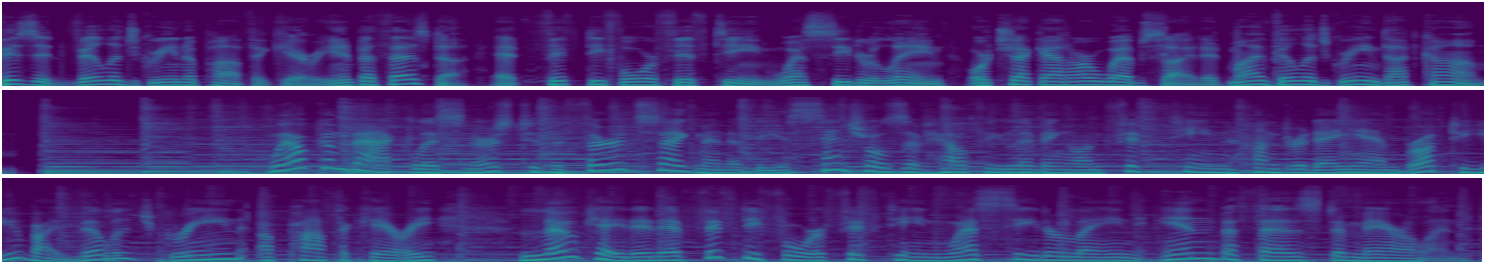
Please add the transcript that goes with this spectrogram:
Visit Village Green Apothecary in Bethesda at 5415 West Cedar Lane or check out our website at myvillagegreen.com. Welcome back, listeners, to the third segment of the Essentials of Healthy Living on 1500 AM, brought to you by Village Green Apothecary, located at 5415 West Cedar Lane in Bethesda, Maryland.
